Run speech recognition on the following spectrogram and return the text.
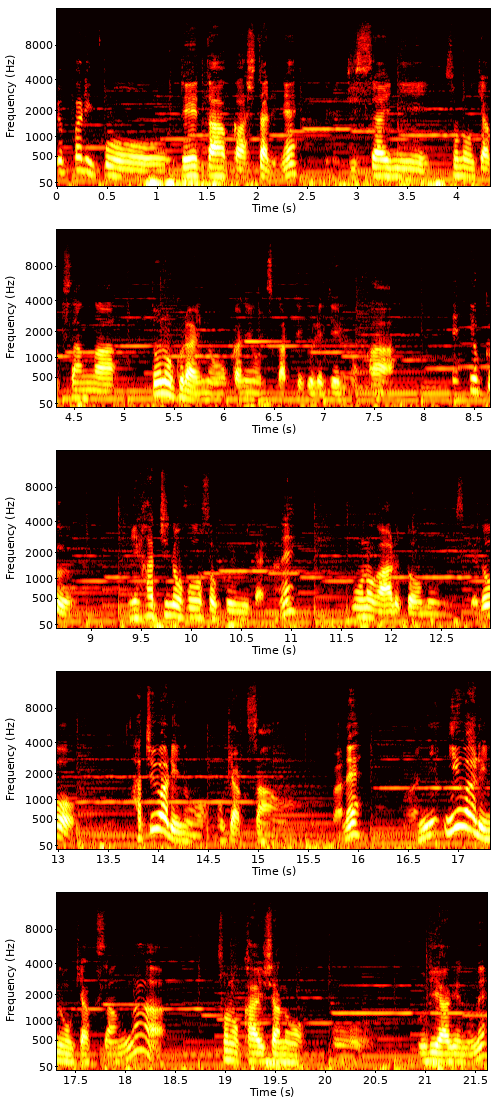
やっぱりこう、データ化したりね、実際にそのお客さんがどのくらいのお金を使ってくれているのか、よく2、8の法則みたいなね、ものがあると思うんですけど、8割のお客さんがね、2割のお客さんが、その会社の売り上げのね、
